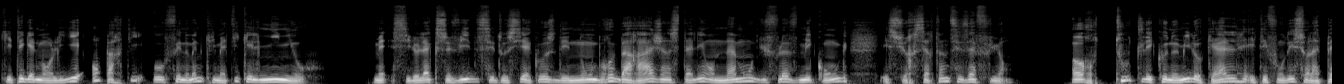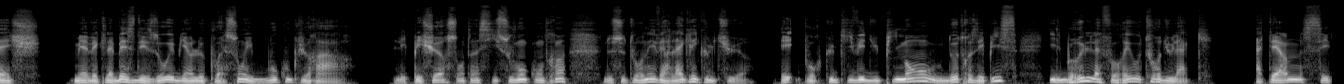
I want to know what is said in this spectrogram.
qui est également liée en partie au phénomène climatique El Niño. Mais si le lac se vide, c'est aussi à cause des nombreux barrages installés en amont du fleuve Mekong et sur certains de ses affluents. Or, toute l'économie locale était fondée sur la pêche, mais avec la baisse des eaux, eh bien, le poisson est beaucoup plus rare. Les pêcheurs sont ainsi souvent contraints de se tourner vers l'agriculture. Et pour cultiver du piment ou d'autres épices, ils brûlent la forêt autour du lac. À terme, c'est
